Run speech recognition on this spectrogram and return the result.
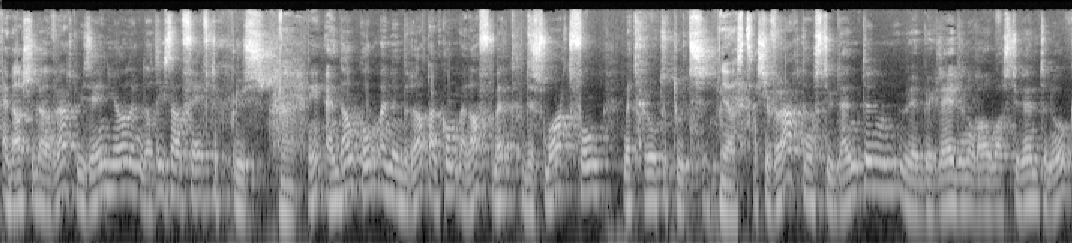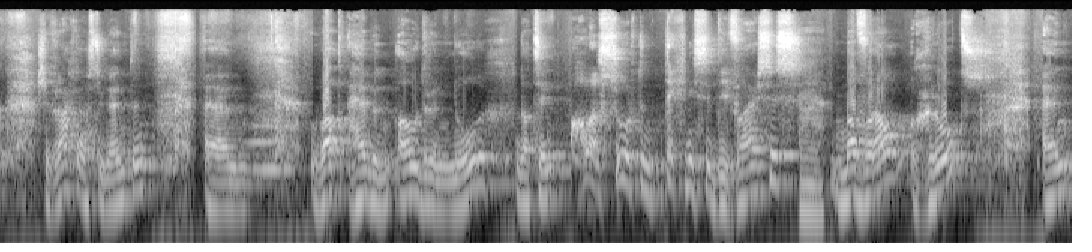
En als je dan vraagt, wie zijn die ouderen? Dat is dan 50 plus. En dan komt men inderdaad, dan komt men af met de smartphone met grote toetsen. Juist. Als je vraagt aan studenten, wij begeleiden nogal wat studenten ook, als je vraagt aan studenten, ehm, wat hebben ouderen nodig? Dat zijn alle soorten technische devices, maar vooral groot. En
